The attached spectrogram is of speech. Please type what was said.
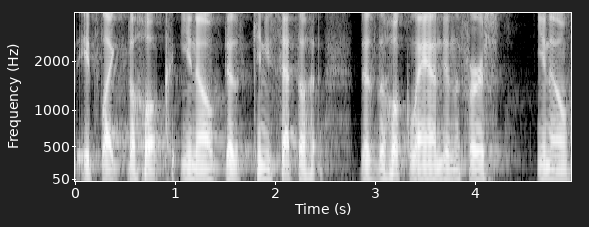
it's like the hook, you know. Does can you set the does the hook land in the first, you know,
